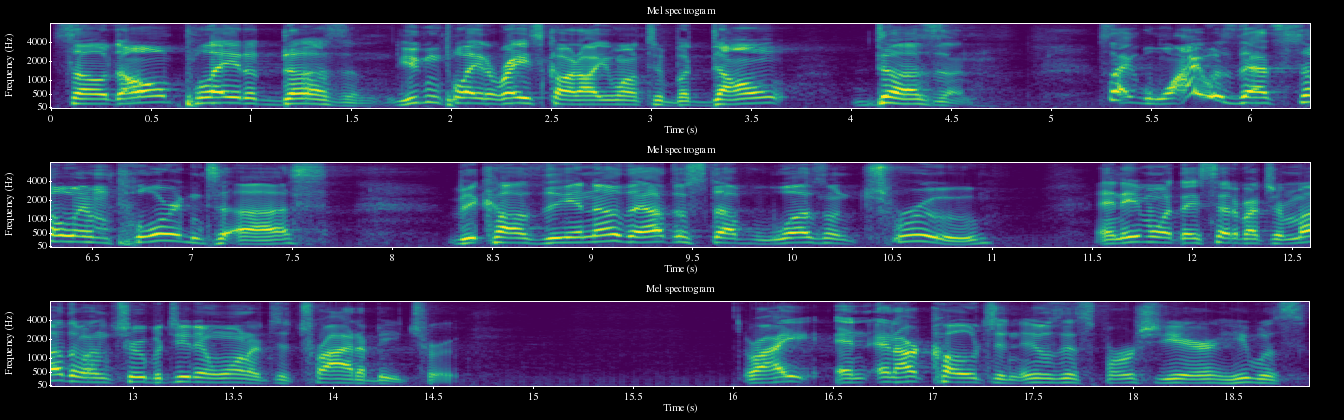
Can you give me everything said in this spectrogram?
So don't play the dozen. You can play the race card all you want to, but don't dozen. It's like, why was that so important to us because you know the other stuff wasn't true, and even what they said about your mother wasn't true, but you didn't want it to try to be true. Right? And and our coach, and it was his first year, he was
